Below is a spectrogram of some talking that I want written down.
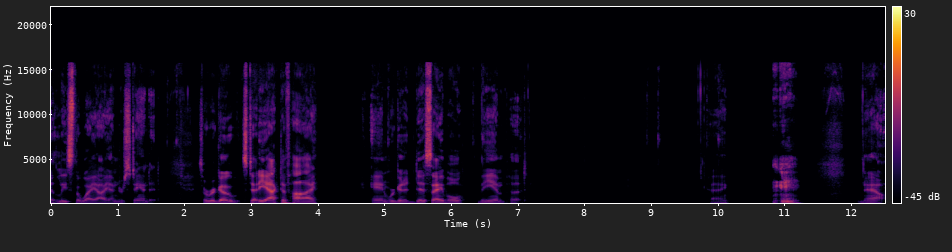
at least the way I understand it. So we're going to go steady active high, and we're going to disable the input. Okay. now,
